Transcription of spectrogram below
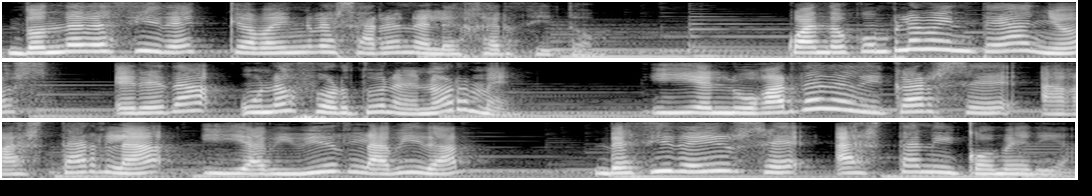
donde decide que va a ingresar en el ejército. Cuando cumple 20 años, hereda una fortuna enorme y en lugar de dedicarse a gastarla y a vivir la vida, decide irse hasta Nicomedia,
